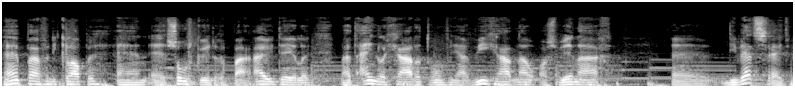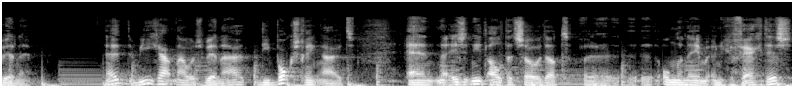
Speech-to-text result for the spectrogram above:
Een paar van die klappen. En uh, soms kun je er een paar uitdelen. Maar uiteindelijk gaat het erom van ja, wie gaat nou als winnaar die wedstrijd winnen? Wie gaat nou als winnaar die boksring uit? En nou is het niet altijd zo dat uh, ondernemen een gevecht is.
